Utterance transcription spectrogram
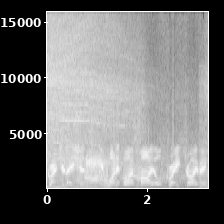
Congratulations, you won it by a mile. Great driving.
